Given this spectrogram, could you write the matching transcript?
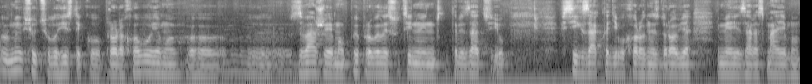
ми всю цю логістику прораховуємо, е, зважуємо. Ми провели суцільну інвентаризацію всіх закладів охорони здоров'я, і ми зараз маємо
